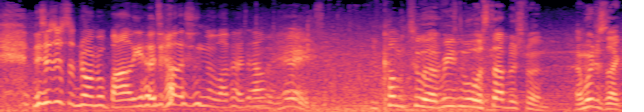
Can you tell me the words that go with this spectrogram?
This is just a normal Bali hotel. This isn't the love Like, hotel. hey, you've come to a reasonable establishment, and we're just like,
